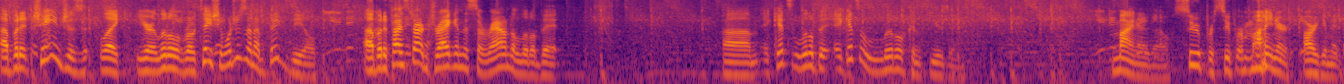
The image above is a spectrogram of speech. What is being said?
uh, but it changes, like, your little rotation, which isn't a big deal. Uh, but if I start dragging this around a little bit, um, it gets a little bit, it gets a little confusing. Minor, though. Super, super minor argument.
